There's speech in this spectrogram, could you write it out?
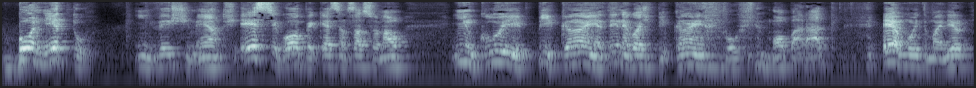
Boneto Investimentos. Esse golpe aqui é sensacional inclui picanha, tem negócio de picanha, poxa, mó barato. É muito maneiro.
